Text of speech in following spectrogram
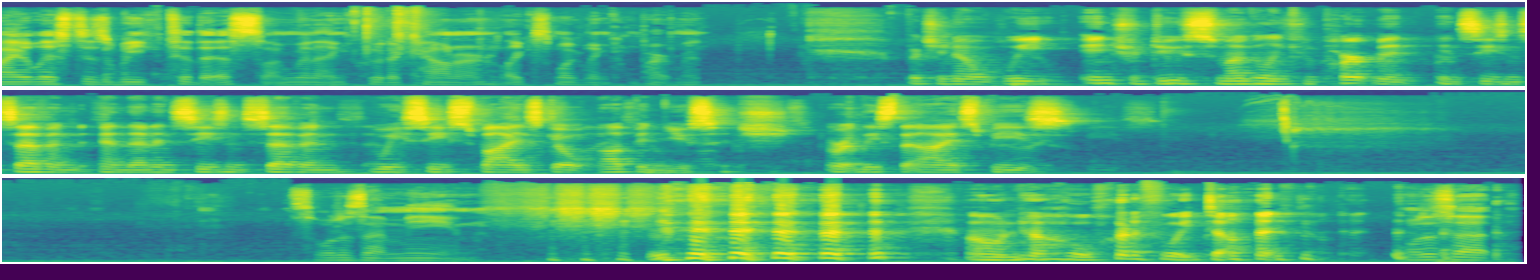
my list is weak to this, so I'm going to include a counter like smuggling compartment. But you know, we introduce smuggling compartment in season seven, and then in season seven, we see spies go up in usage, or at least the ISBs. So what does that mean? oh no, what have we done? What is that?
